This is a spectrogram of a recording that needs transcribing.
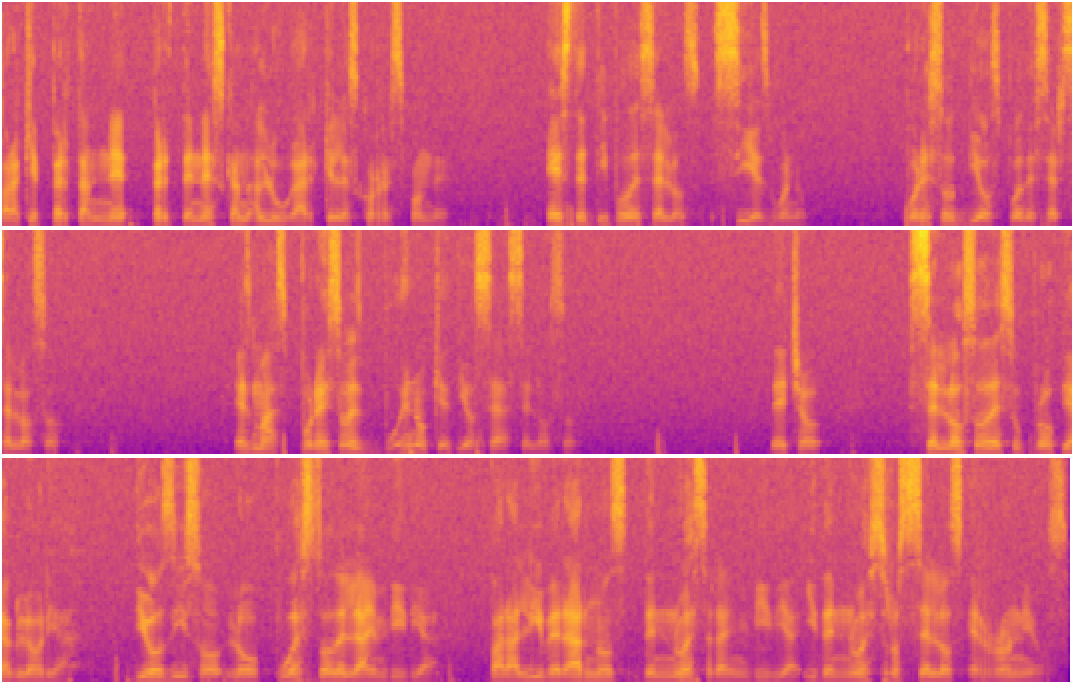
para que pertenezcan al lugar que les corresponde. Este tipo de celos sí es bueno. Por eso Dios puede ser celoso. Es más, por eso es bueno que Dios sea celoso. De hecho, celoso de su propia gloria, Dios hizo lo opuesto de la envidia para liberarnos de nuestra envidia y de nuestros celos erróneos.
